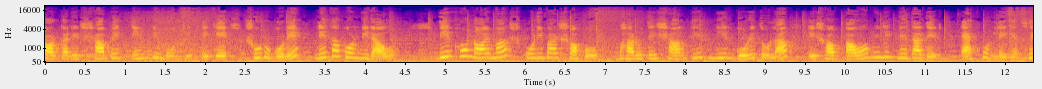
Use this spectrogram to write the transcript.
সরকারের সাবেক এমপি মন্ত্রী থেকে শুরু করে নেতাকর্মীরাও। দীর্ঘ নয় মাস পরিবার সহ ভারতে শান্তির নীর গড়ে তোলা এসব আওয়ামী লীগ নেতাদের এখন লেগেছে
